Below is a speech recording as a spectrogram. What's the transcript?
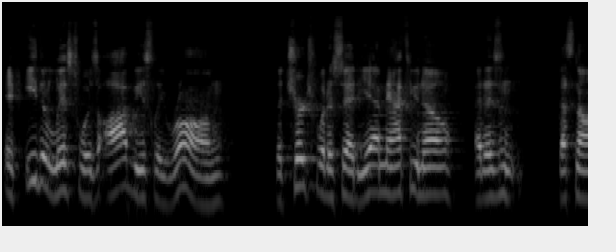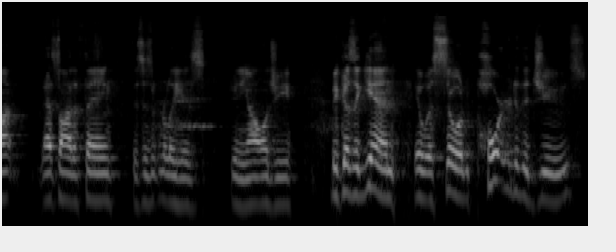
if either list was obviously wrong, the church would have said, "Yeah, Matthew, no, that isn't. That's not. That's not a thing. This isn't really his genealogy." Because again, it was so important to the Jews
